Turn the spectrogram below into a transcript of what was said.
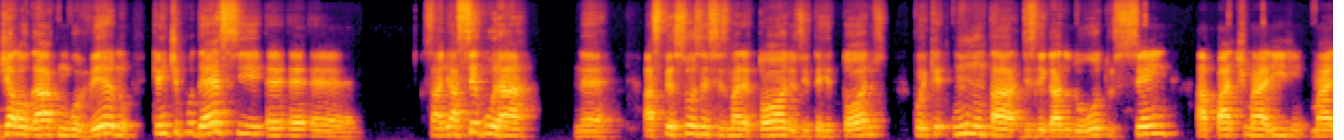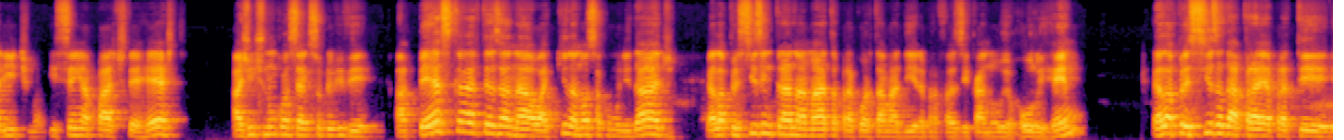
dialogar com o governo, que a gente pudesse, sabe, assegurar né, as pessoas nesses maretórios e territórios porque um não está desligado do outro, sem a parte marítima e sem a parte terrestre, a gente não consegue sobreviver. A pesca artesanal aqui na nossa comunidade, ela precisa entrar na mata para cortar madeira, para fazer canoa, rolo e remo. Ela precisa da praia para ter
